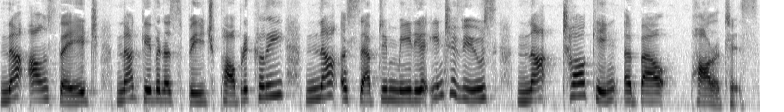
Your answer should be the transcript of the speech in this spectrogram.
Not on stage, not giving a speech publicly, not accepting media interviews, not talking about politics.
